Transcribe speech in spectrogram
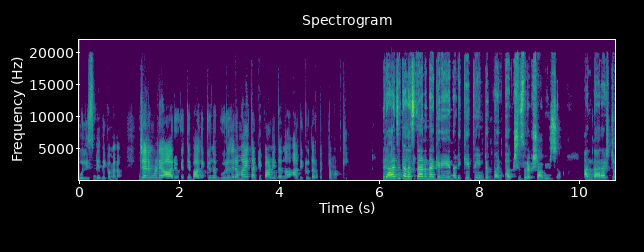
പോലീസിന്റെ നിഗമനം. ജനങ്ങളുടെ ആരോഗ്യത്തെ ബാധിക്കുന്ന ഗുരുതരമായ തട്ടിപ്പാണിതെന്ന് അധികൃതർ വ്യക്തമാക്കി. രാജ്യ തലസ്ഥാന നഗരിയെ നടുക്കി വീണ്ടും വൻ ഭക്ഷ്യസുരക്ഷാ വീഴ്ച. അന്താരാഷ്ട്ര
